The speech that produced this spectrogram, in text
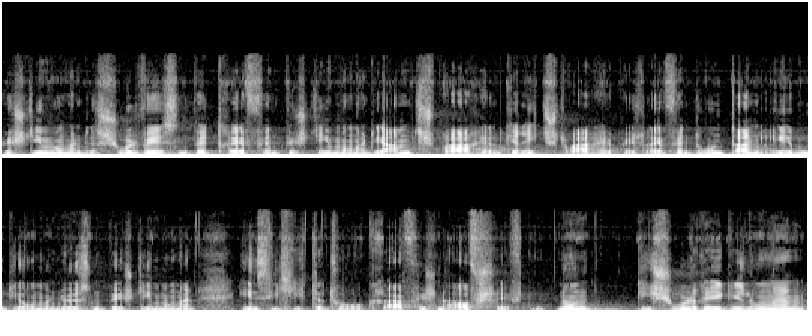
Bestimmungen des Schulwesens betreffend, Bestimmungen die Amtssprache und Gerichtssprache betreffend und dann eben die ominösen Bestimmungen hinsichtlich der topografischen Aufschriften. Nun, die Schulregelungen,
